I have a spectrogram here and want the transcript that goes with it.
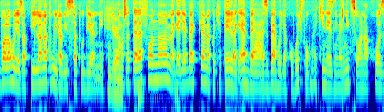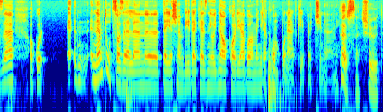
valahogy ez a pillanat újra vissza tud jönni. Igen. Na most a telefonnal, meg egyebekkel, meg hogyha tényleg ebbe állsz be, hogy akkor hogy fog majd kinézni, meg mit szólnak hozzá, akkor e, nem tudsz az ellen teljesen védekezni, hogy ne akarjál valamennyire komponált képet csinálni. Persze, sőt,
